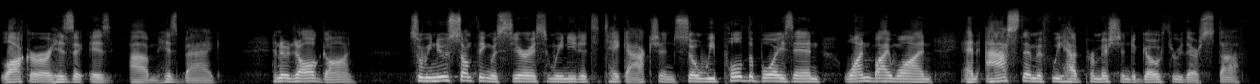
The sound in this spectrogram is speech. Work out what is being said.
locker or his, his, um, his bag. And it had all gone. So we knew something was serious and we needed to take action. So we pulled the boys in one by one and asked them if we had permission to go through their stuff.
